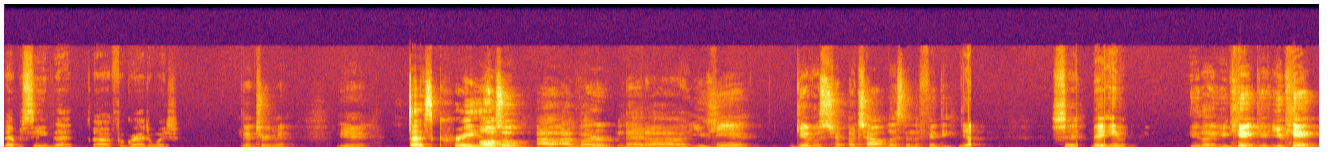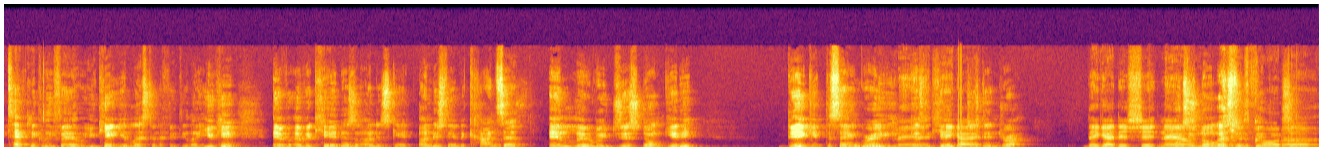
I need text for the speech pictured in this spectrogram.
that received that uh, for graduation. That treatment. Yeah. That's crazy. Also, I, I learned that uh, you can't give a, ch- a child less than a fifty. Yep. Shit, they even You like you can't get you can't technically fail. You can't get less than a fifty. Like you can if, if a kid doesn't understand understand the concept and literally just don't get it, they get the same grade Man, as the they kid who just didn't try. they got this shit now. Which is no less than It's 50, called, so. uh,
